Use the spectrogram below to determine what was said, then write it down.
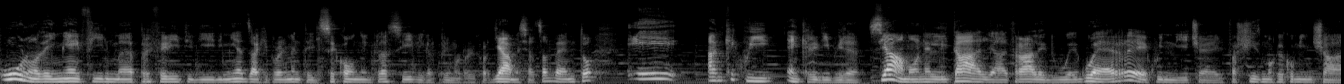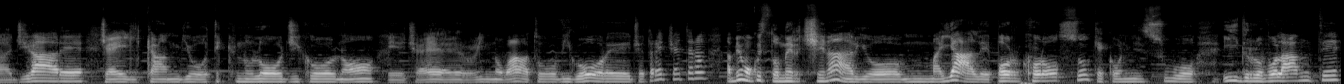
uno dei miei film preferiti di, di Miyazaki, probabilmente il secondo in classifica, il primo lo ricordiamo, Si alza il vento, e anche qui è incredibile. Siamo nell'Italia tra le due guerre, quindi c'è il fascismo che comincia a girare, c'è il cambio tecnologico, no? E c'è il rinnovato vigore, eccetera, eccetera. Abbiamo questo mercenario maiale porco rosso che con il suo idrovolante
